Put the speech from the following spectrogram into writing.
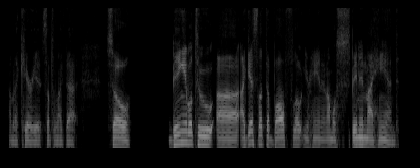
I'm going to carry it, something like that. So being able to, uh, I guess, let the ball float in your hand and almost spin in my hand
